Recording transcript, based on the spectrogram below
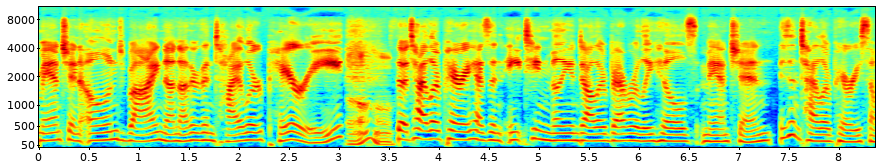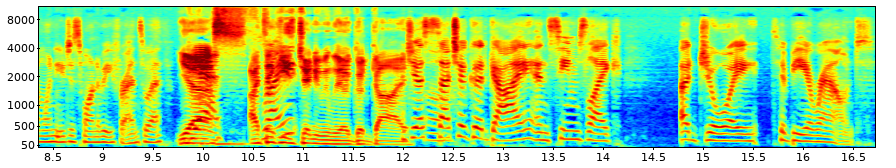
mansion owned by none other than Tyler Perry. Oh. So Tyler Perry has an $18 million Beverly Hills mansion. Isn't Tyler Perry someone you just want to be friends with? Yes, I think he's genuinely a good guy. Just such a good guy and seems like a joy to be around.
